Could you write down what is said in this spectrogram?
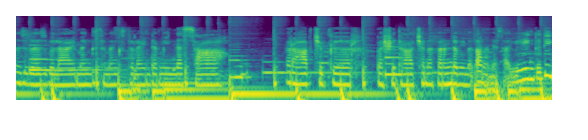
ህዝብ ህዝብ ላይ መንግስት መንግስት ላይ እንደሚነሳ ረሃብ፣ ችግር፣ በሽታ፣ ቸነፈር እንደሚመጣ ነው የሚያሳዩ። ይሄ እንግዲህ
